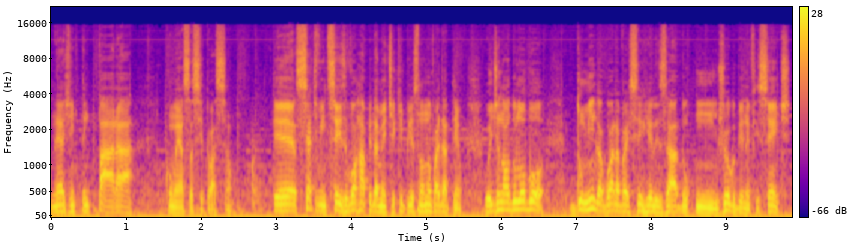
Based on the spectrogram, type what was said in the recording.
Né? A gente tem que parar com essa situação. É, 7h26, eu vou rapidamente aqui, porque senão não vai dar tempo. O Edinaldo Lobo, domingo agora vai ser realizado um jogo beneficente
